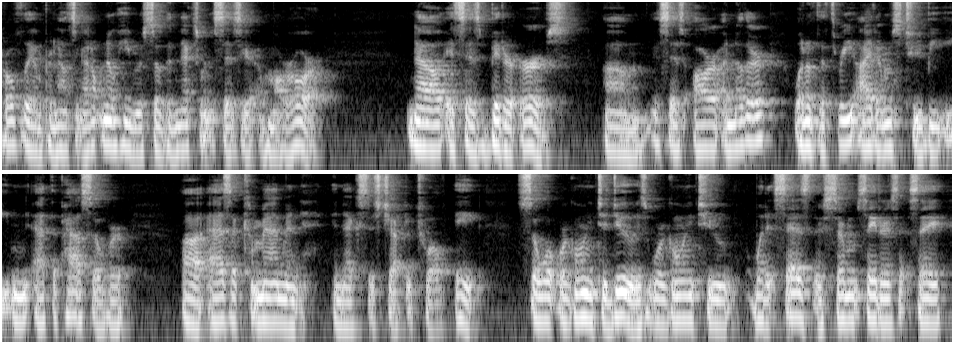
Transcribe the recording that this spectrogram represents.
hopefully I'm pronouncing, I don't know Hebrew, so the next one it says here, a maror. Now it says bitter herbs. Um, it says are another one of the three items to be eaten at the Passover uh, as a commandment in Exodus chapter 12, 8. So what we're going to do is we're going to, what it says, there's some Seders that say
